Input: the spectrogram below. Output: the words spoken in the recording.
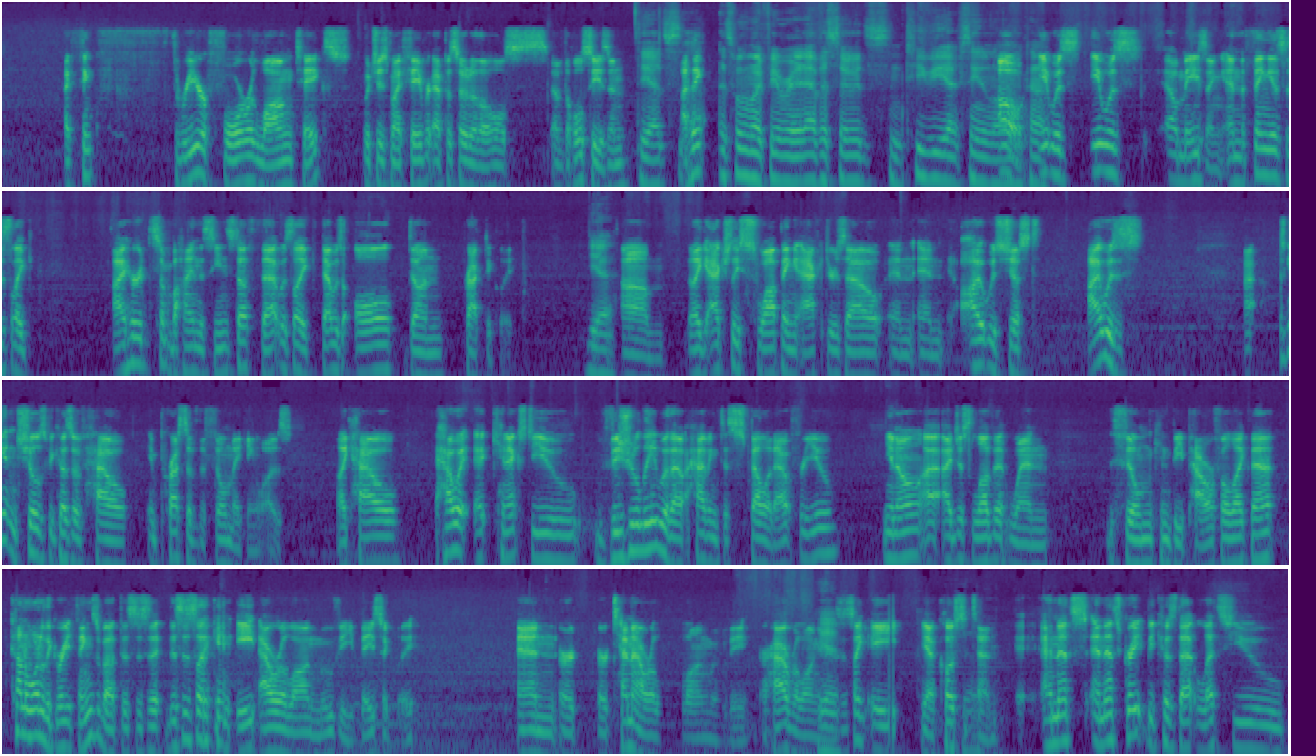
i think three or four long takes which is my favorite episode of the whole of the whole season. Yeah, it's I think- it's one of my favorite episodes in TV I've seen in a oh long time. it was it was amazing. And the thing is is like i heard some behind the scenes stuff that was like that was all done practically. Yeah, um like actually swapping actors out and and I was just I was I was getting chills because of how impressive the filmmaking was. Like how how it, it connects to you visually without having to spell it out for you you know I, I just love it when the film can be powerful like that kind of one of the great things about this is that this is like an eight hour long movie basically and or or ten hour long movie or however long it Yeah. is. It's like eight, yeah, close to Yeah. ten, and that's and that's great because that lets you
